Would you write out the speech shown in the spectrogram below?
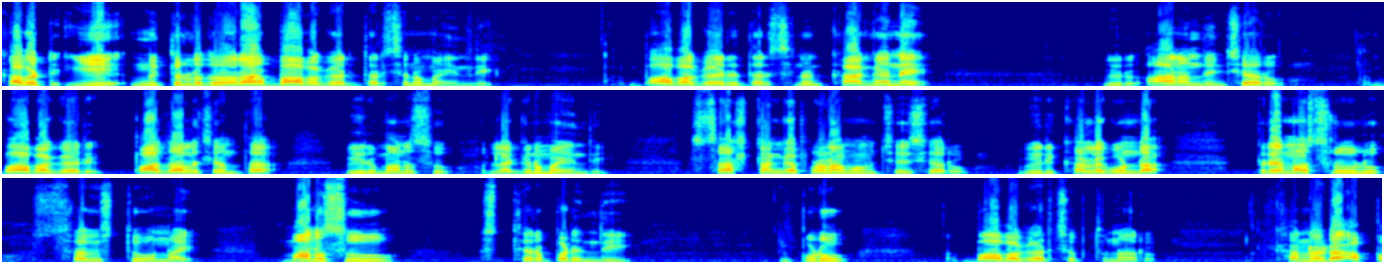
కాబట్టి ఈ మిత్రుల ద్వారా బాబాగారి దర్శనం అయింది బాబాగారి దర్శనం కాగానే వీరు ఆనందించారు. బాబాగారి పాదాల చెంత వీరి మనసు లగ్నమైంది. సాష్టంగ ప్రణామం చేశారు. వీరి కళ్ళగుండా ప్రేమాశ్రువులు స్రవిస్తూ ఉన్నాయి. మనసు స్థిరపడింది. ఇప్పుడు బాబాగారు చెప్తున్నారు. కన్నడ అప్ప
